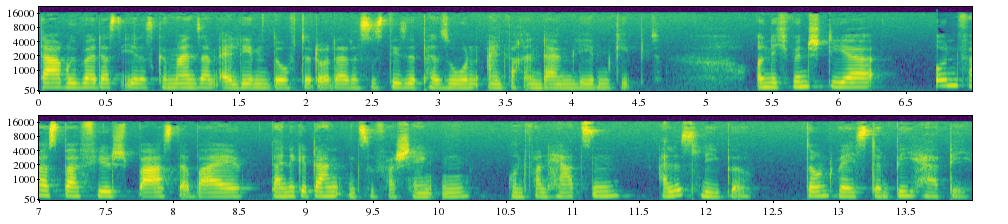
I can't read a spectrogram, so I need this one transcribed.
darüber, dass ihr das gemeinsam erleben durftet oder dass es diese Person einfach in deinem Leben gibt. Und ich wünsche dir unfassbar viel Spaß dabei, deine Gedanken zu verschenken. Und von Herzen alles Liebe. Don't waste and be happy.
